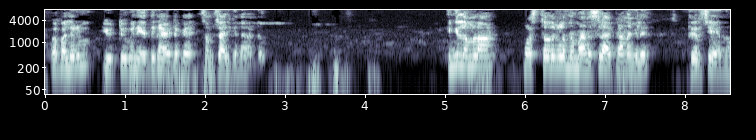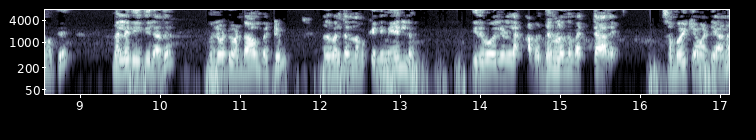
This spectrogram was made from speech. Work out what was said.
അപ്പോൾ പലരും യൂട്യൂബിന് എതിരായിട്ടൊക്കെ സംസാരിക്കുന്നത് കണ്ടു. എങ്കിൽ നമ്മൾ ആ വസ്തുതകളൊന്ന് മനസ്സിലാക്കുകയാണെങ്കിൽ തീർച്ചയായും നമുക്ക് നല്ല രീതിയിൽ അത് മുന്നോട്ട് കൊണ്ടുപോകാൻ പറ്റും. അതുപോലെ തന്നെ നമുക്ക് ഇനിമേലിലും ഇതുപോലെയുള്ള അബദ്ധങ്ങളൊന്നും പറ്റാതെ സംഭവിക്കാൻ വേണ്ടിയാണ്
